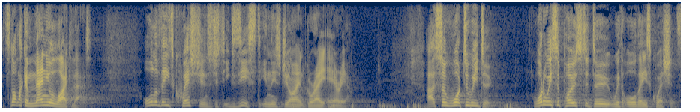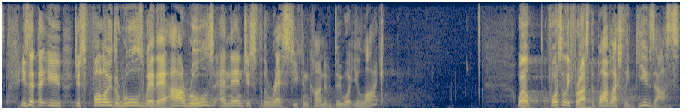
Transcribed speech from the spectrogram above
It's not like a manual like that. All of these questions just exist in this giant grey area. Uh, so, what do we do? What are we supposed to do with all these questions? Is it that you just follow the rules where there are rules and then just for the rest you can kind of do what you like? Well, fortunately for us, the Bible actually gives us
